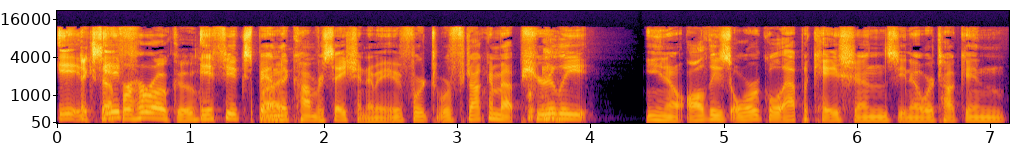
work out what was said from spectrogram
except if- for Heroku. If you expand Right. the conversation, I mean, if we're, we're talking about purely, you know, all these Oracle applications, you know, we're talking,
